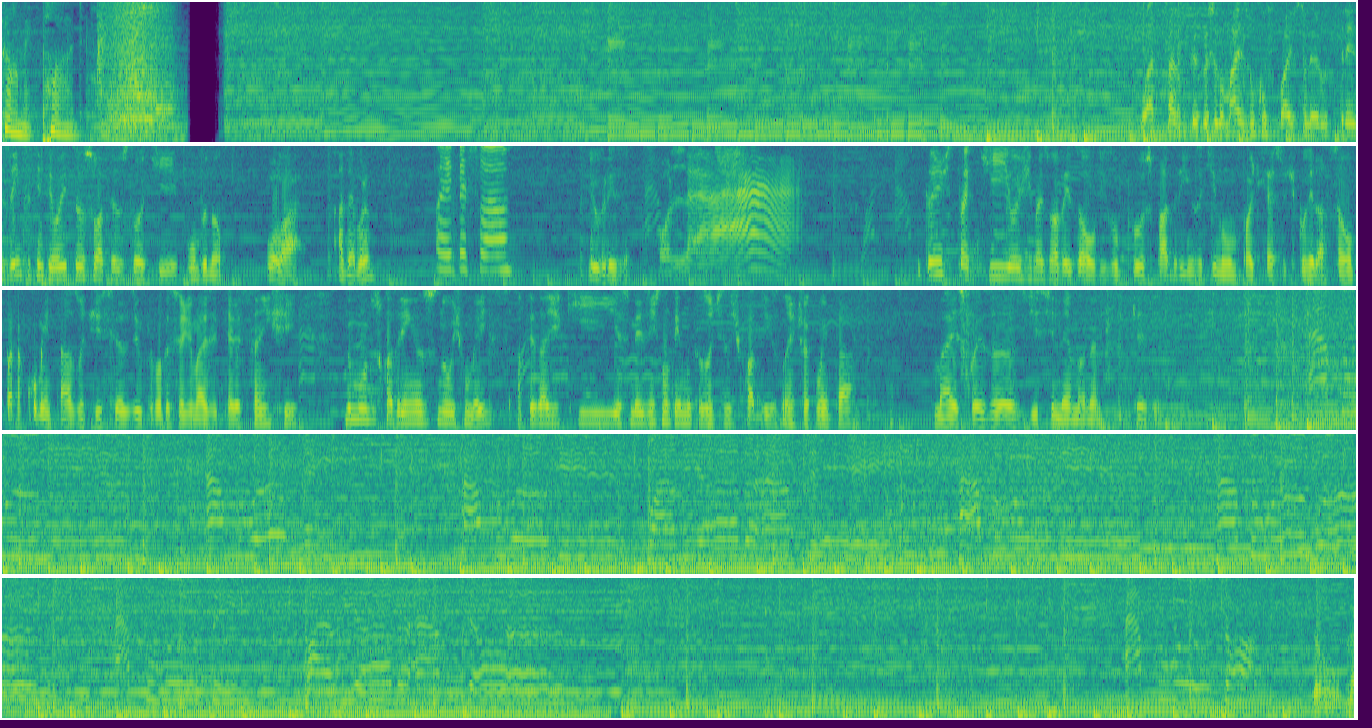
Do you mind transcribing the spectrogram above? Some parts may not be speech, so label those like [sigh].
Comic Pod. WhatsApp, que começando mais um Comic Pod número 388. Eu sou o Matheus, estou aqui com o Brunão. Olá. A Débora. Oi, pessoal. E o Grisa. Olá! Então a gente está aqui hoje mais uma vez ao vivo para os padrinhos aqui num podcast do tipo Redação para comentar as notícias e o que aconteceu de mais interessante no mundo dos quadrinhos no último mês. Apesar de que esse mês a gente não tem muitas notícias de quadrinhos, então a gente vai comentar mais coisas de cinema, né? TV.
